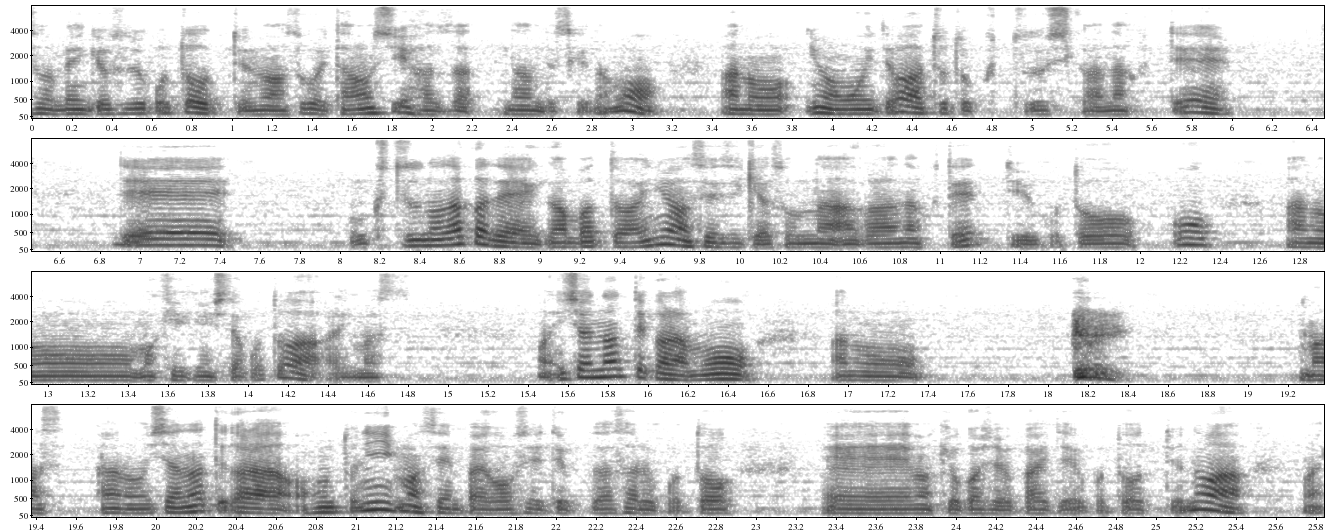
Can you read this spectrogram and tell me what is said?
その勉強することっていうのはすごい楽しいはずなんですけどもあの今思い出はちょっと苦痛しかなくてで苦痛の中で頑張った割には成績はそんな上がらなくてっていうことをあのまあ、経験したことはあります。まあ、医者になってからもあの まあ、あの医者になってから本当にまあ先輩が教えてくださること、えーまあ、教科書を書いていることっていうのは、まあ、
